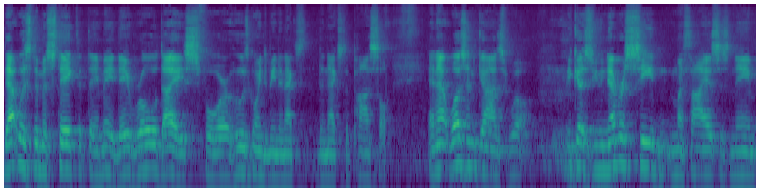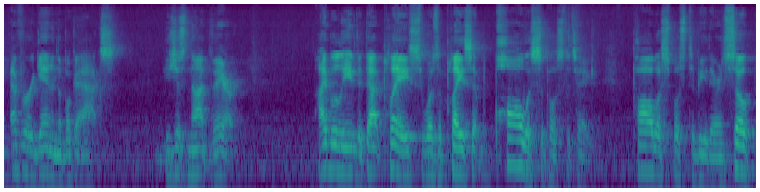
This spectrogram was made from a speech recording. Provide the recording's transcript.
that was the mistake that they made. They rolled dice for who's going to be the next the next apostle. And that wasn't God's will because you never see Matthias' name ever again in the book of Acts. He's just not there. I believe that that place was a place that Paul was supposed to take. Paul was supposed to be there. And so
